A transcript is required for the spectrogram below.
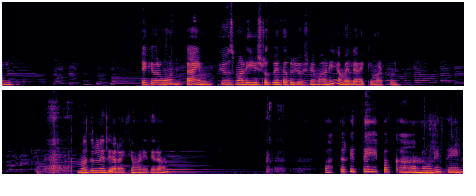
ಈ ಟೇಕ್ ಯುವರ್ ಓನ್ ಟೈಮ್ ಫ್ಯೂಸ್ ಮಾಡಿ ಎಷ್ಟೊತ್ತು ಬೇಕಾದರೂ ಯೋಚನೆ ಮಾಡಿ, ಆಮೇಲೆ ಆಯ್ಕೆ ಮಾಡ್ಕೊಳ್ಳಿ. ಮೊದಲನೇದು ಯಾರು ಆಯ್ಕೆ ಮಾಡಿದ್ದೀರಾ? ಪಾತ್ರಗಿತ್ತಿ ಪಕ್ಕ ನೋಡಿದ್ದೇನ.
